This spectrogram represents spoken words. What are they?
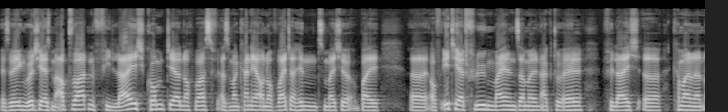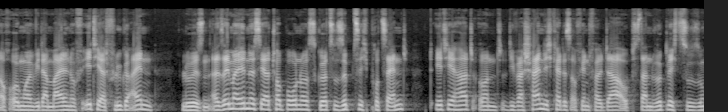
Deswegen würde ich erstmal abwarten. Vielleicht kommt ja noch was. Also man kann ja auch noch weiterhin zum Beispiel bei äh, auf Etihad-Flügen Meilen sammeln aktuell. Vielleicht äh, kann man dann auch irgendwann wieder Meilen auf Etihad-Flüge einlösen. Also immerhin ist ja Top-Bonus, gehört zu 70 Prozent. Etihad und die Wahrscheinlichkeit ist auf jeden Fall da, ob es dann wirklich zu so,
